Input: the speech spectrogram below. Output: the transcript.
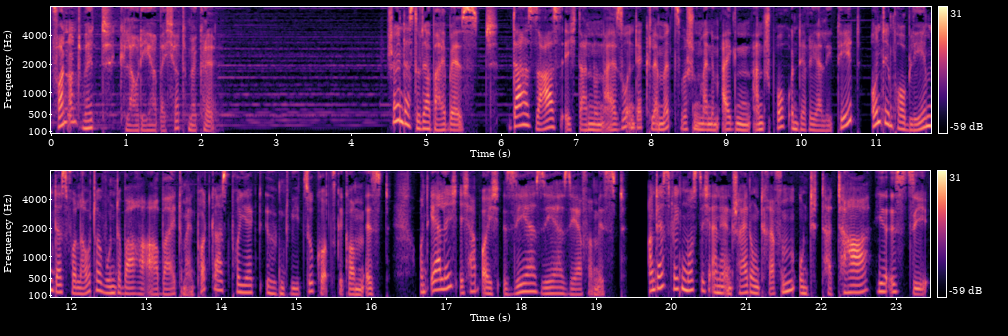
von und mit Claudia Bechert-Möckel. Schön, dass du dabei bist. Da saß ich dann nun also in der Klemme zwischen meinem eigenen Anspruch und der Realität und dem Problem, dass vor lauter wunderbarer Arbeit mein Podcast-Projekt irgendwie zu kurz gekommen ist. Und ehrlich, ich habe euch sehr, sehr, sehr vermisst. Und deswegen musste ich eine Entscheidung treffen und tata, hier ist sie.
